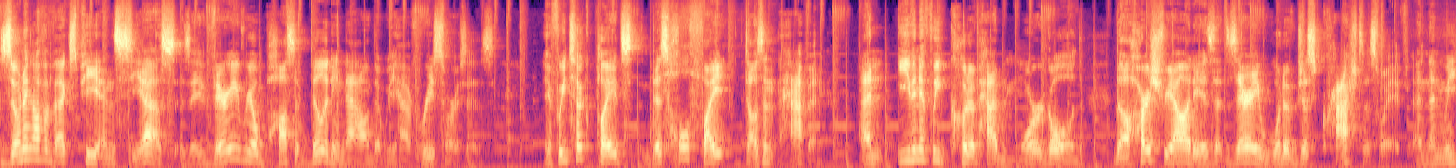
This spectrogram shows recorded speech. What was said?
Zoning off of XP and CS is a very real possibility now that we have resources. If we took plates, this whole fight doesn't happen. And even if we could have had more gold, the harsh reality is that Zeri would have just crashed this wave, and then we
